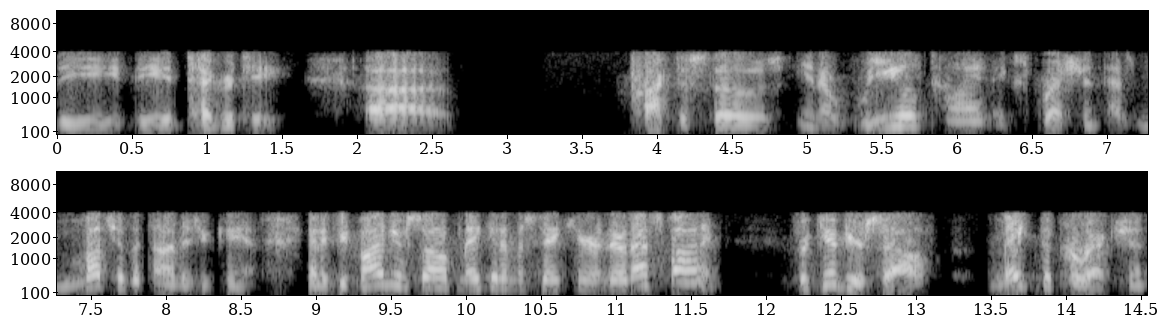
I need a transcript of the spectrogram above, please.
the the integrity. Uh, practice those in a real time expression as much of the time as you can. And if you find yourself making a mistake here and there, that's fine. Forgive yourself, make the correction,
